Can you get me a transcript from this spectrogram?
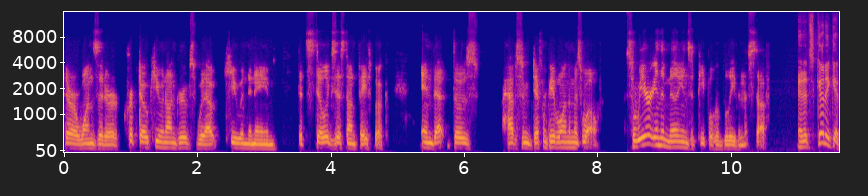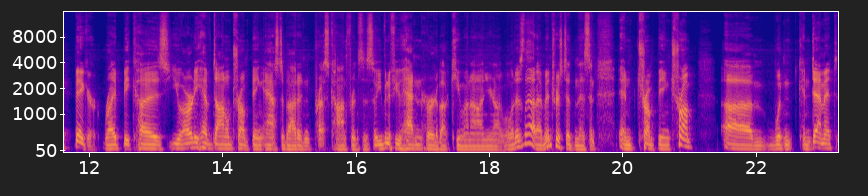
There are ones that are crypto QAnon groups without Q in the name that still exist on Facebook. And that those have some different people in them as well. So we are in the millions of people who believe in this stuff. And it's going to get bigger, right? Because you already have Donald Trump being asked about it in press conferences. So even if you hadn't heard about QAnon, you're not, well, what is that? I'm interested in this. And and Trump being Trump, um, wouldn't condemn it.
